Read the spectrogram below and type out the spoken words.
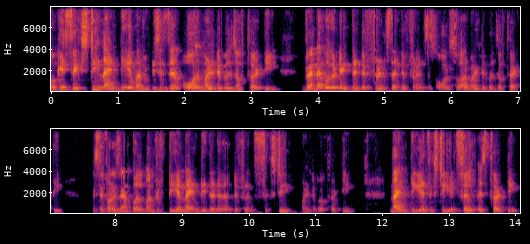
okay 60 90 and 150 since they're all multiples of 30 whenever you take the difference the differences also are multiples of 30 say for example 150 and 90 that is a difference is 60 multiple of 30 90 and 60 itself is 30.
